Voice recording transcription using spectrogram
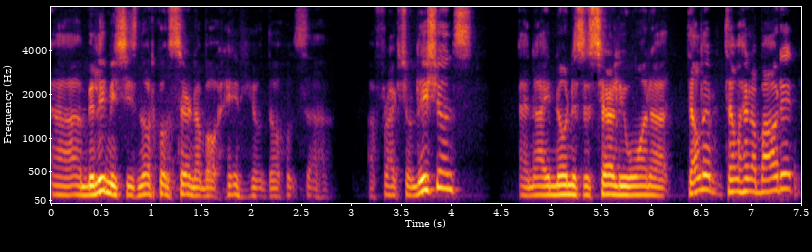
Uh, believe me, she's not concerned about any of those uh, fraction lesions, and I don't necessarily want to tell her tell her about it.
